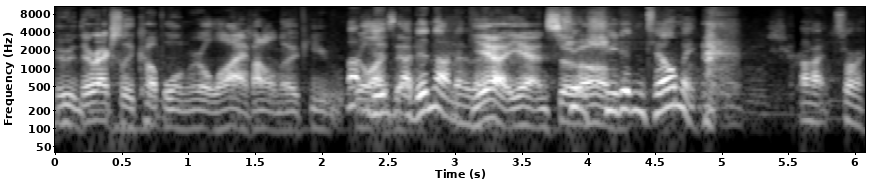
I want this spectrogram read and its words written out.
who they're actually a couple in real life. I don't know if you I did- that. I did not know that. Yeah, yeah. And so she, um, she didn't tell me. All right, sorry.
